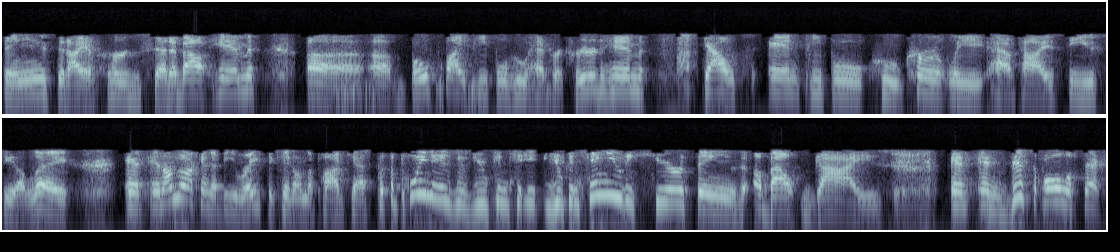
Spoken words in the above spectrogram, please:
things that I have heard said about him, uh, uh, both by people who have recruited him, scouts, and people who currently have ties to UCLA. And, and I'm not going to berate the kid on the podcast, but the point is, is you can you continue to hear things about guys, and and this all affects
